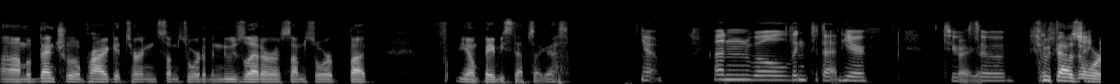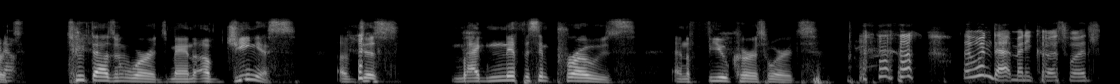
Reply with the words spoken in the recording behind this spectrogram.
Um, eventually, it'll probably get turned into some sort of a newsletter of some sort, but you know, baby steps, I guess. Yeah, and we'll link to that here too. So two thousand words, two thousand words, man, of genius, of just magnificent prose and a few curse words. there weren't that many curse words.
